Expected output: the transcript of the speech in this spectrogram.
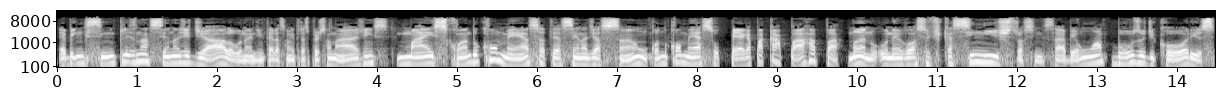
é bem simples nas cenas de diálogo, né, de interação entre as personagens, mas quando começa a ter a cena de ação, quando começa o pega pra capar, rapá, mano, o negócio fica sinistro, assim, sabe? É um abuso de cores,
